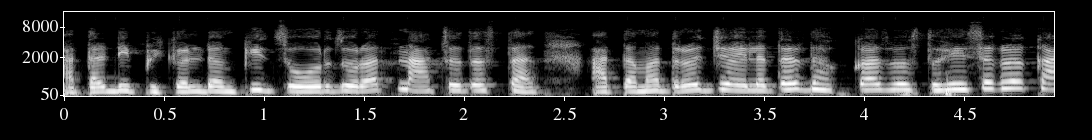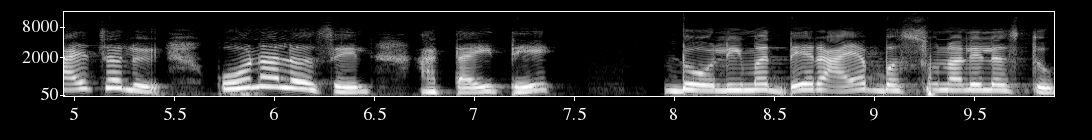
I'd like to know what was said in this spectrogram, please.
आता डिपिकल डंकी जोर जोरात नाचत असतात. आता मात्र जयला तर धक्काच बसतो. हे सगळं काय चालू आहे? कोण आलं असेल. आता इथे डोलीमध्ये राया बसून आलेला असतो.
